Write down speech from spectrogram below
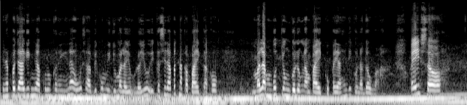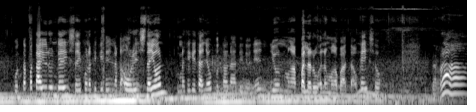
Pinapajogging niya ako nung kanina. Oh, sabi ko medyo malayo-layo eh. Kasi dapat nakabike ako. Malambot yung gulong ng bike ko. Kaya hindi ko nagawa. Okay, so, punta pa tayo doon guys. Ay, kung nakikita nyo, naka-orange na yun. Kung nakikita nyo, punta natin yun. Yan yung mga palaruan ng mga bata. Okay, so, tara!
